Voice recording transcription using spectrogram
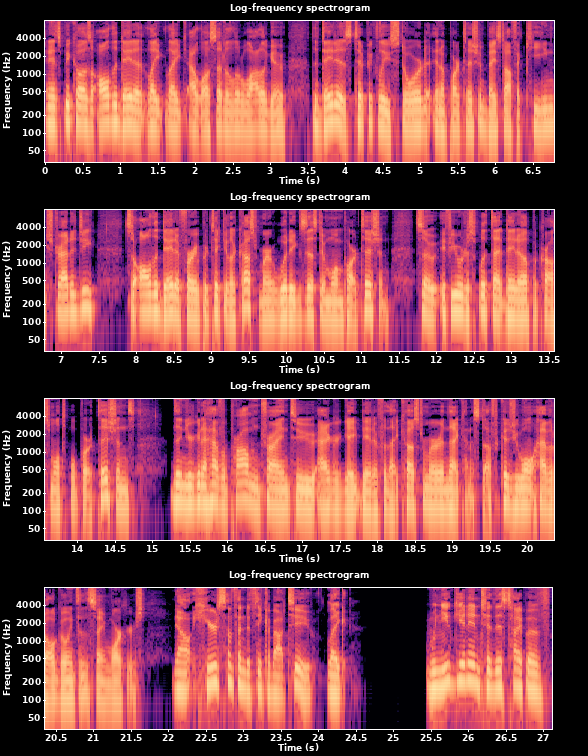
And it's because all the data, like, like Outlaw said a little while ago, the data is typically stored in a partition based off a keying strategy. So all the data for a particular customer would exist in one partition. So if you were to split that data up across multiple partitions, then you're going to have a problem trying to aggregate data for that customer and that kind of stuff because you won't have it all going to the same workers. Now, here's something to think about too. Like when you get into this type of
